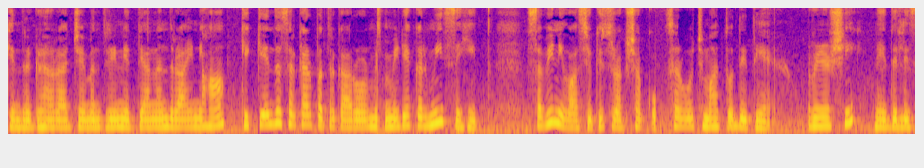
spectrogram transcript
केंद्र गृह राज्य मंत्री नित्यानंद राय ने कहा कि केंद्र सरकार पत्रकारों और मीडिया कर्मी सहित सभी निवासियों की सुरक्षा को सर्वोच्च महत्व देती है। सिंह नई दिल्ली से।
